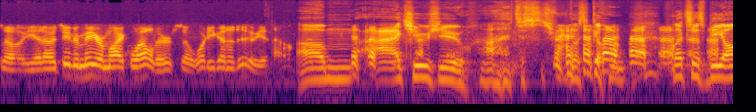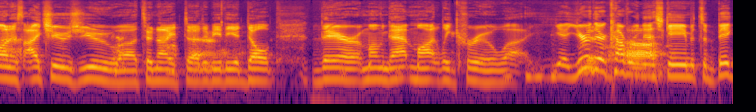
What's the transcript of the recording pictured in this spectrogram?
So you know, it's either me or Mike Welder. So what are you going to do? You know. Um, I choose you. Uh, just let's go. let's just be honest. I choose you uh, tonight uh, to be the adult there among that motley crew. Uh, yeah, you're there covering this game. It's a big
